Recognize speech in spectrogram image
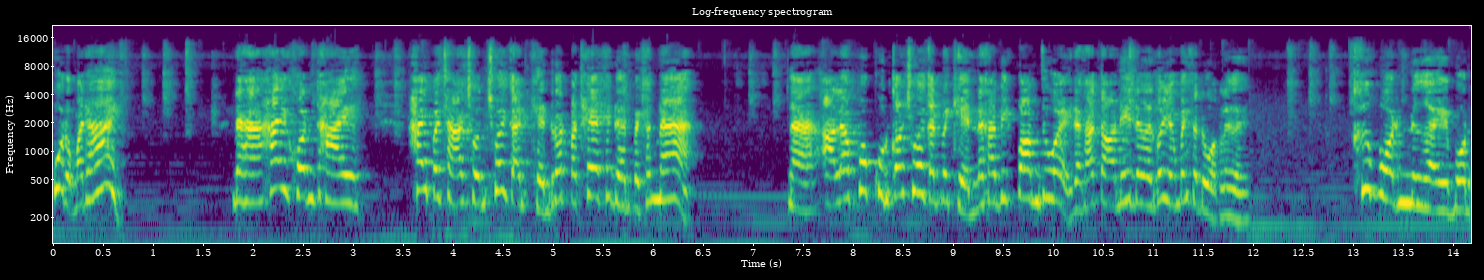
พูดออกมาได้นะคะให้คนไทยให้ประชาชนช่วยกันเข็นรถประเทศให้เดินไปข้างหน้านะอ่าแล้วพวกคุณก็ช่วยกันไปเข็นนะคะบิ๊กป้อมด้วยนะคะ ตอนนี้เดินก็ยังไม่สะดวกเลย คือบ่นเหนื่อยบ่น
